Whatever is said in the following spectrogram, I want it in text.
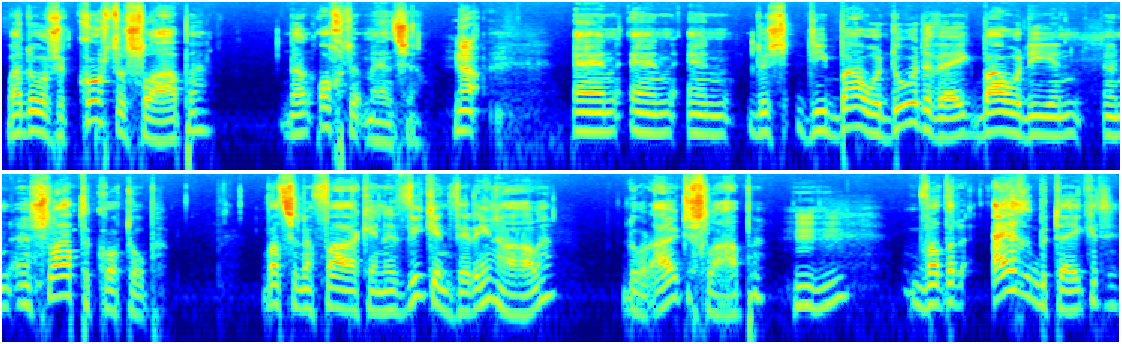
waardoor ze korter slapen dan ochtendmensen. Ja. En, en, en dus die bouwen door de week bouwen die een, een, een slaaptekort op. Wat ze dan vaak in het weekend weer inhalen, door uit te slapen. Mm -hmm. Wat er eigenlijk betekent,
